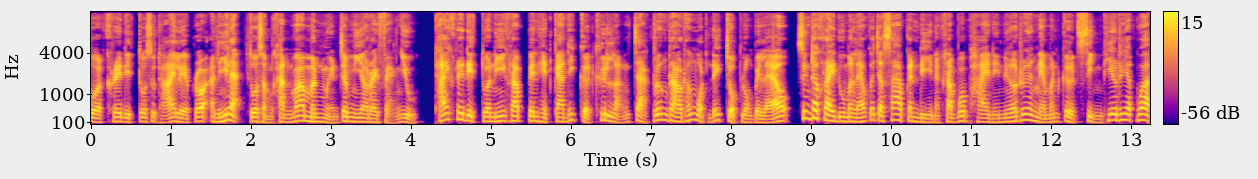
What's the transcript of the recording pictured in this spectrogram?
ตัวเครดิตตัวสุดท้ายเลยเพราะอันนี้แหละตัวสำคัญว่ามันเหมือนจะมีอะไรแฝงอยู่ท้ายเครดิตตัวนี้ครับเป็นเหตุการณ์ที่เกิดขึ้นหลังจากเรื่องราวทั้งหมดได้จบลงไปแล้ว ซึ่งถ้าใครดูมาแล้วก็จะทราบกันดีนะครับว่าภายในเนื้อเรื่องเนี่ยมันเกิดสิ่งที่เรียกว่า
